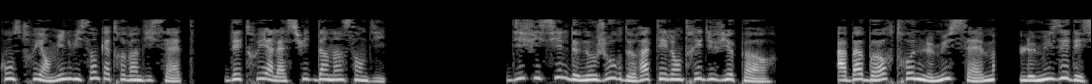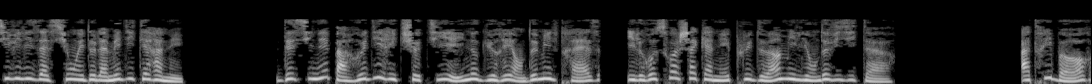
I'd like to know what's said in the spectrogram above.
construit en 1897, détruit à la suite d'un incendie. Difficile de nos jours de rater l'entrée du vieux port. À bâbord trône le MUSEM, le musée des civilisations et de la Méditerranée. Dessiné par Rudy Ricciotti et inauguré en 2013, il reçoit chaque année plus de 1 million de visiteurs. À tribord,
